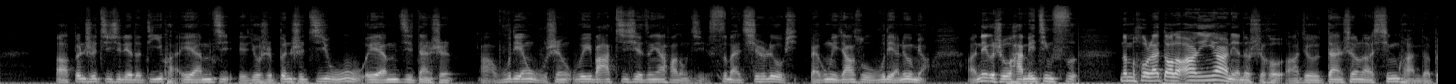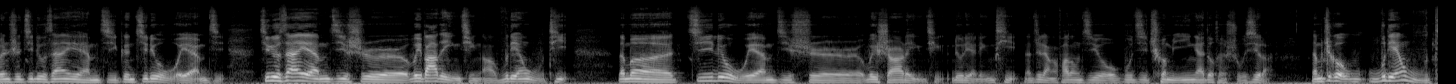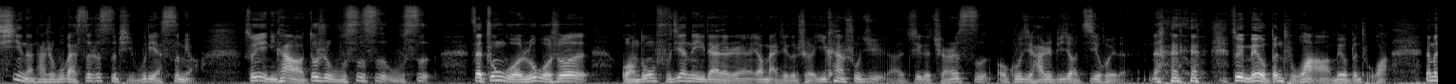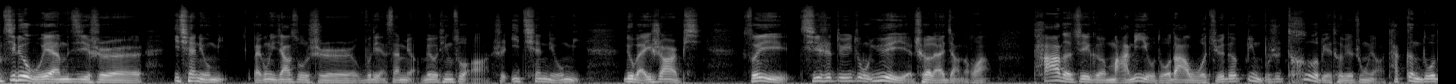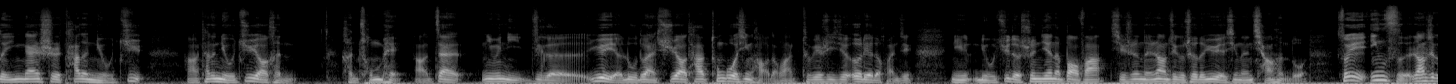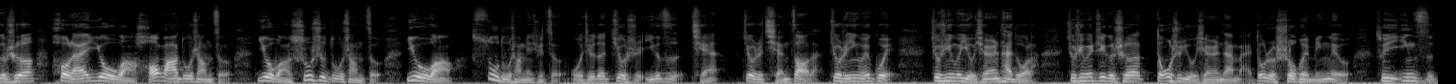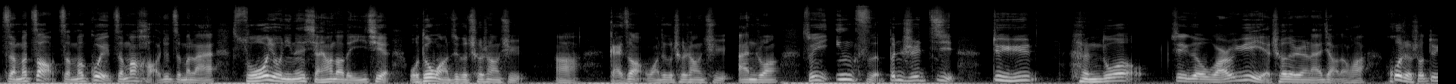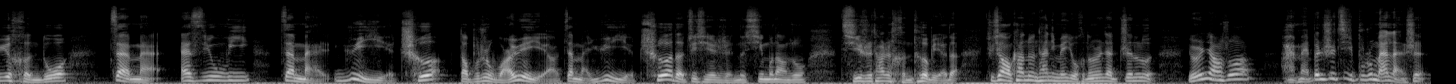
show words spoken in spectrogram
啊，奔驰 G 系列的第一款 AMG，也就是奔驰 G 五五 AMG 诞生。啊，五点五升 V 八机械增压发动机，四百七十六匹，百公里加速五点六秒啊，那个时候还没进四。那么后来到了二零一二年的时候啊，就诞生了新款的奔驰 G 六三 AMG 跟 G 六五 AMG。G 六三 AMG 是 V 八的引擎啊，五点五 T。那么 G 六五 AMG 是 V 十二的引擎，六点零 T。那这两个发动机，我估计车迷应该都很熟悉了。那么这个五五点五 T 呢，它是五百四十四匹，五点四秒。所以你看啊，都是五四四五四。在中国，如果说广东、福建那一带的人要买这个车，一看数据啊，这个全是四，我估计还是比较忌讳的。那 所以没有本土化啊，没有本土化。那么 G 六五 AMG 是一千牛米，百公里加速是五点三秒，没有听错啊，是一千牛米，六百一十二匹。所以其实对于这种越野车来讲的话，它的这个马力有多大，我觉得并不是特别特别重要，它更多的应该是它的扭矩啊，它的扭矩要很很充沛啊，在因为你这个越野路段需要它通过性好的话，特别是一些恶劣的环境，你扭矩的瞬间的爆发，其实能让这个车的越野性能强很多。所以因此让这个车后来又往豪华度上走，又往舒适度上走，又往速度上面去走，我觉得就是一个字钱。就是钱造的，就是因为贵，就是因为有钱人太多了，就是因为这个车都是有钱人在买，都是社会名流，所以因此怎么造怎么贵怎么好就怎么来，所有你能想象到的一切我都往这个车上去啊改造，往这个车上去安装，所以因此奔驰 G 对于很多这个玩越野车的人来讲的话，或者说对于很多在买 SUV。在买越野车，倒不是玩越野啊，在买越野车的这些人的心目当中，其实它是很特别的。就像我看论坛里面有很多人在争论，有人讲说，哎，买奔驰 G 不如买揽胜。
